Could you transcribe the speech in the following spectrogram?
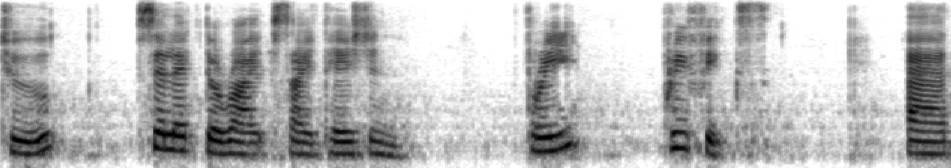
2. Select the right citation. 3. Prefix. Add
